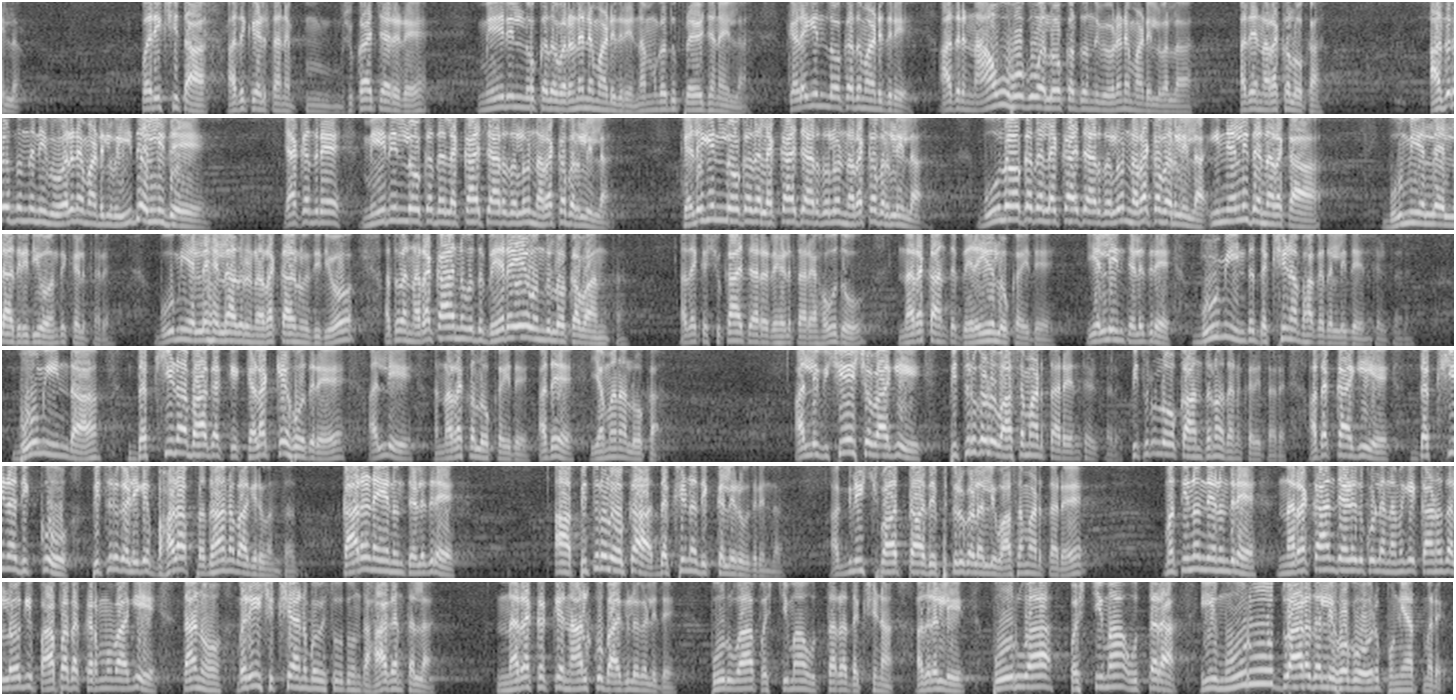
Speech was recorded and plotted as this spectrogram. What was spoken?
ಇಲ್ಲ. ಪರೀಕ್ಷಿತ ಅದಕ್ಕೆ ಹೇಳ್ತಾನೆ ಶುಕಾಚಾರ್ಯರೇ ಮೇಲಿನ ಲೋಕದ ವರ್ಣನೆ ಮಾಡಿದ್ರಿ, ನಮಗದು ಪ್ರಯೋಜನ ಇಲ್ಲ. ಕೆಳಗಿನ ಲೋಕದ ಮಾಡಿದ್ರಿ, ಆದರೆ ನಾವು ಹೋಗುವ ಲೋಕದೊಂದು ವಿವರಣೆ ಮಾಡಿಲ್ವಲ್ಲ? ಅದೇ ನರಕ ಲೋಕ. ಅದರದ್ದೊಂದು ನೀವು ವಿವರಣೆ ಮಾಡಿಲ್ವ? ಇದು ಎಲ್ಲಿದೆ? ಯಾಕಂದ್ರೆ ಮೇಲಿನ ಲೋಕದ ಲೆಕ್ಕಾಚಾರದಲ್ಲೂ ನರಕ ಬರಲಿಲ್ಲ. ಕೆಳಗಿನ ಲೋಕದ ಲೆಕ್ಕಾಚಾರದಲ್ಲೂ ನರಕ ಬರಲಿಲ್ಲ. ಭೂಲೋಕದ ಲೆಕ್ಕಾಚಾರದಲ್ಲೂ ನರಕ ಬರಲಿಲ್ಲ. ಇನ್ನೆಲ್ಲಿದೆ ನರಕ? ಭೂಮಿಯಲ್ಲೇ ಎಲ್ಲಾದ್ರೂ ಇದೆಯೋ ಅಂತ ಕೇಳ್ತಾರೆ. ಭೂಮಿಯಲ್ಲೇ ಎಲ್ಲಾದರೂ ನರಕ ಅನ್ನೋದಿದೆಯೋ ಅಥವಾ ನರಕ ಅನ್ನುವುದು ಬೇರೆಯೇ ಒಂದು ಲೋಕವ ಅಂತ. ಅದಕ್ಕೆ ಶುಕಾಚಾರ್ಯರು ಹೇಳ್ತಾರೆ, ಹೌದು, ನರಕ ಅಂತ ಬೇರೆಯೇ ಲೋಕ ಇದೆ. ಎಲ್ಲಿ ಅಂತ ಹೇಳಿದ್ರೆ ಭೂಮಿಯಿಂದ ದಕ್ಷಿಣ ಭಾಗದಲ್ಲಿದೆ ಅಂತ ಹೇಳ್ತಾರೆ. ಭೂಮಿಯಿಂದ ದಕ್ಷಿಣ ಭಾಗಕ್ಕೆ ಕೆಳಕ್ಕೆ ಹೋದರೆ ಅಲ್ಲಿ ನರಕ ಲೋಕ ಇದೆ. ಅದೇ ಯಮನ ಲೋಕ. ಅಲ್ಲಿ ವಿಶೇಷವಾಗಿ ಪಿತೃಗಳು ವಾಸ ಮಾಡ್ತಾರೆ ಅಂತ ಹೇಳ್ತಾರೆ. ಪಿತೃಲೋಕ ಅಂತಲೂ ಅದನ್ನು ಕರೀತಾರೆ. ಅದಕ್ಕಾಗಿಯೇ ದಕ್ಷಿಣ ದಿಕ್ಕು ಪಿತೃಗಳಿಗೆ ಬಹಳ ಪ್ರಧಾನವಾಗಿರುವಂಥದ್ದು. ಕಾರಣ ಏನು ಅಂತ ಹೇಳಿದ್ರೆ, ಆ ಪಿತೃಲೋಕ ದಕ್ಷಿಣ ದಿಕ್ಕಲ್ಲಿರುವುದರಿಂದ. ಅಗ್ನಿಶ್ವಾತ್ತಾದಿ ಪಿತೃಗಳಲ್ಲಿ ವಾಸ ಮಾಡ್ತಾರೆ. ಮತ್ತಿನ್ನೊಂದೇನು ಅಂದರೆ, ನರಕ ಅಂತ ಹೇಳಿದ ಕೂಡಲೇ ನಮಗೆ ಕಾಣೋದು ಅಲ್ಲೋಗಿ ಪಾಪದ ಕರ್ಮವಾಗಿ ತಾನು ಬರೀ ಶಿಕ್ಷೆ ಅನುಭವಿಸುವುದು ಅಂತ ಹಾಗಂತಲ್ಲ. ನರಕಕ್ಕೆ ನಾಲ್ಕು ಬಾಗಿಲುಗಳಿದೆ. ಪೂರ್ವ, ಪಶ್ಚಿಮ, ಉತ್ತರ, ದಕ್ಷಿಣ. ಅದರಲ್ಲಿ ಪೂರ್ವ, ಪಶ್ಚಿಮ, ಉತ್ತರ ಈ ಮೂರೂ ದ್ವಾರದಲ್ಲಿ ಹೋಗುವವರು ಪುಣ್ಯಾತ್ಮರೇ.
